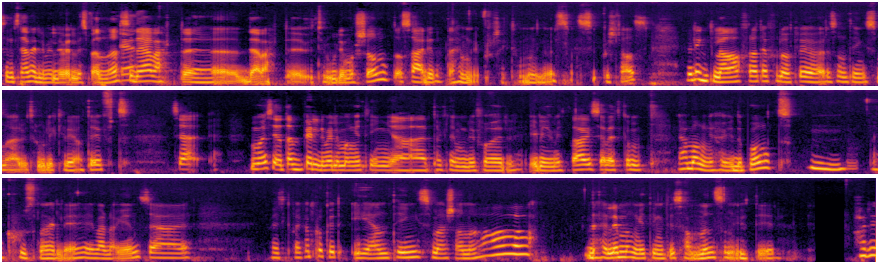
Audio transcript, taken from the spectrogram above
syns jeg er veldig veldig, veldig spennende. Så det har vært, eh, det har vært eh, utrolig morsomt. Og så er det dette hemmelige prosjektet for Magnus, som er superstas. Jeg er veldig glad for at jeg får lov til å gjøre sånne ting som er utrolig kreativt. Så jeg, jeg må jo si at det er veldig veldig mange ting jeg er takknemlig for i livet mitt i dag. Så jeg vet ikke om Jeg har mange høydepunkt. Mm. Jeg koser meg veldig i hverdagen. Så jeg vet ikke om jeg kan plukke ut én ting som er sånn ah, Det er heller mange ting til sammen som utgir Har du,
